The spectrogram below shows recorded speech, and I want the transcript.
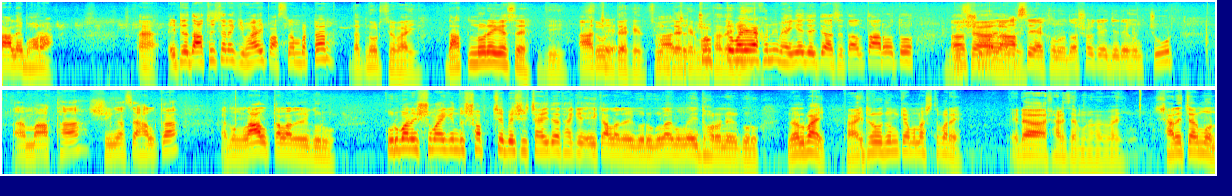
লালে ভরা। হ্যাঁ এটা দাঁত হয়েছে নাকি ভাই পাঁচ নাম্বারটার? দাঁত নড়ছে ভাই। দাঁত লড়ে গেছে। জি আচ্ছা চুট দেখেন চুট আচ্ছা, দেখেন মাথা তো ভাই দেখেন। এখনই ভেঙে যাইতে আছে তাহলে তো আরও তো সময় আছে এখনও। দর্শক এই যে দেখুন চুট মাথা শিং আছে হালকা এবং লাল কালারের গরু। কুরবানির সময় কিন্তু সবচেয়ে বেশি চাহিদা থাকে এই কালারের গরুগুলো এবং এই ধরনের গরু। ভাই ভাই। এটার ওজন কেমন আসতে পারে? এটা সাড়ে চার মন হবে ভাই। সাড়ে চার মন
